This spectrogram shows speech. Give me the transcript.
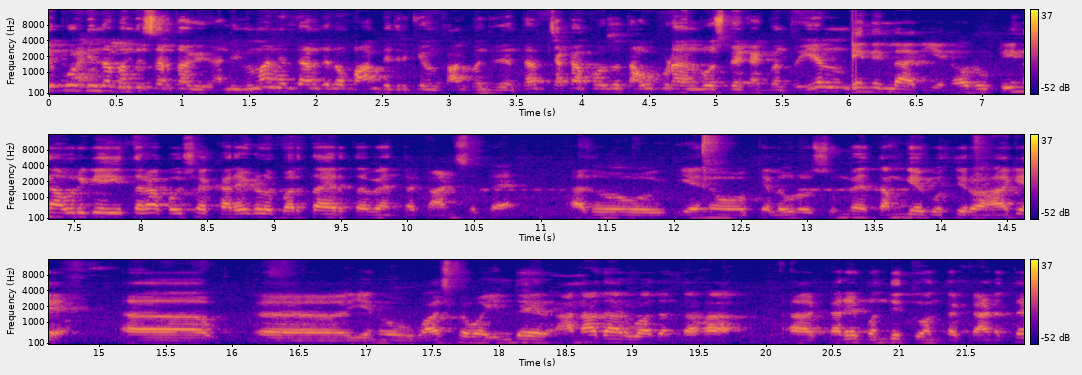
ಏರ್ಪೋರ್ಟ್ ಇಂದ ಬಂದ್ರಿ ಸರ್ ತಾವೀಗ. ಅಲ್ಲಿ ವಿಮಾನ ನಿಲ್ದಾಣದಲ್ಲಿ ಬಾಂಬ್ ಬೆದರಿಕೆ ಒಂದು ಕಾಲ್ ಬಂದಿದೆ ಅಂತ. ಚೆಕಪ್ ಹೋದ್ರು ತಾವು ಕೂಡ ಅನುಭವಿಸಬೇಕಾಗಿ ಬಂತು. ಏನ್ ಏನಿಲ್ಲ, ಅದು ಏನೋ ರುಟೀನ್ ಅವರಿಗೆ ಈ ತರ ಬಹುಶಃ ಕರೆಗಳು ಬರ್ತಾ ಇರ್ತವೆ ಅಂತ ಕಾಣಿಸುತ್ತೆ. ಅದು ಏನು ಕೆಲವರು ಸುಮ್ಮನೆ ತಮಗೆ ಗೊತ್ತಿರೋ ಹಾಗೆ ಏನು ವಾಸ್ತವ ಇಲ್ಲದೆ ಅನಾಧಾರವಾದಂತಹ ಕರೆ ಬಂದಿತ್ತು ಅಂತ ಕಾಣುತ್ತೆ.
